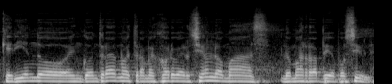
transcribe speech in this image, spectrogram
queriendo encontrar nuestra mejor versión lo más, lo más rápido posible.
